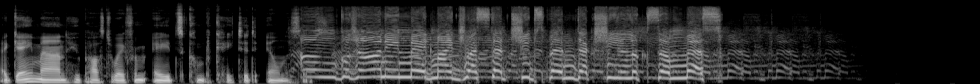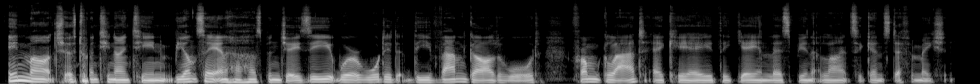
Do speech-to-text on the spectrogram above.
a gay man who passed away from AIDS complicated illnesses. My dress that cheap spandex. She looks a mess. In March of 2019, Beyonce and her husband Jay Z were awarded the Vanguard Award from GLAAD, aka the Gay and Lesbian Alliance Against Defamation.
